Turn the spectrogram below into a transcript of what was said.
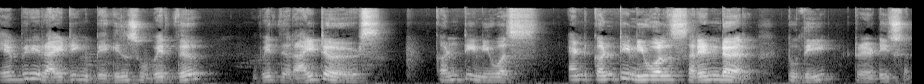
every writing begins with the, with the writer's continuous and continual surrender to the tradition.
